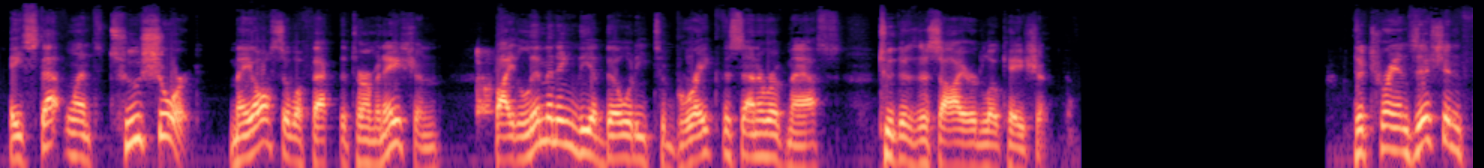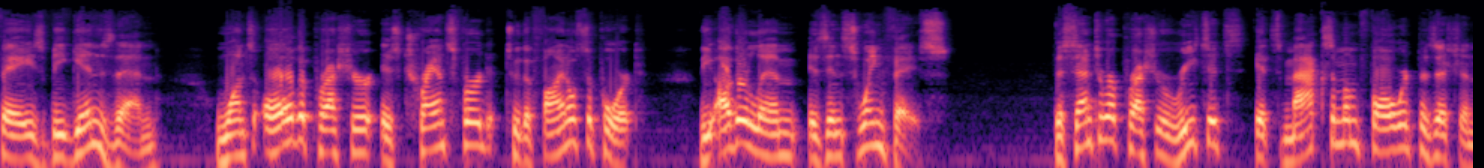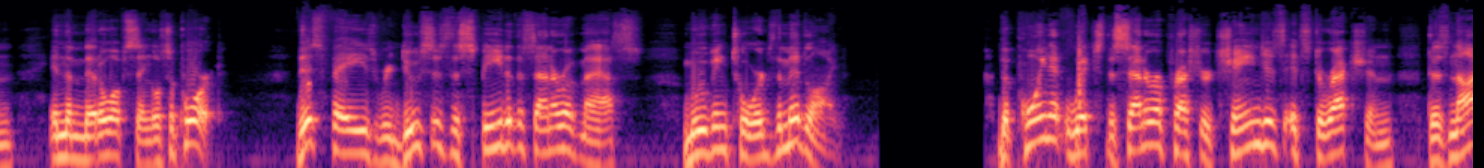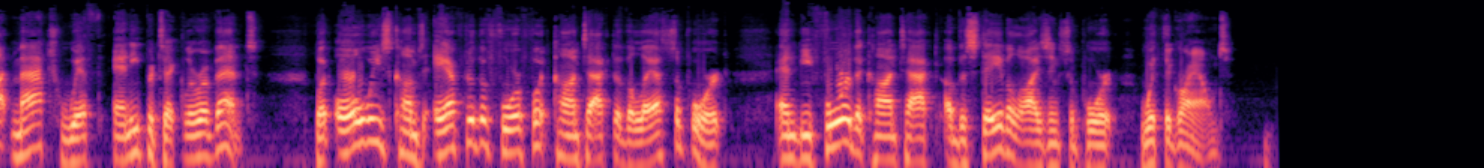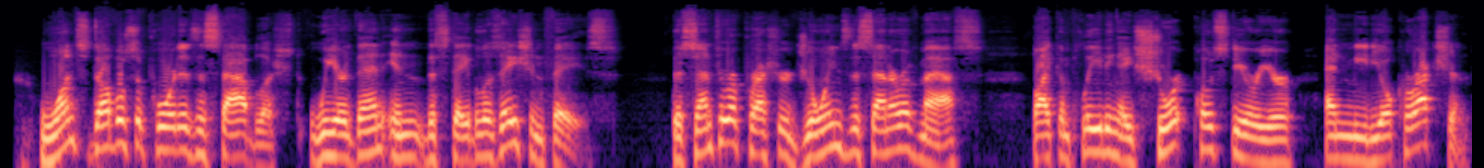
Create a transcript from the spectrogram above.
A step length too short may also affect the termination by limiting the ability to brake the center of mass to the desired location. The transition phase begins then once all the pressure is transferred to the final support, the other limb is in swing phase. The center of pressure reaches its maximum forward position in the middle of single support. This phase reduces the speed of the center of mass moving towards the midline. The point at which the center of pressure changes its direction does not match with any particular event but always comes after the forefoot contact of the last support and before the contact of the stabilizing support with the ground. Once double support is established, we are then in the stabilization phase. The center of pressure joins the center of mass by completing a short posterior and medial correction.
